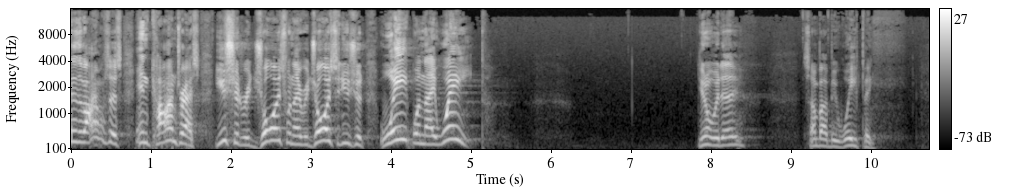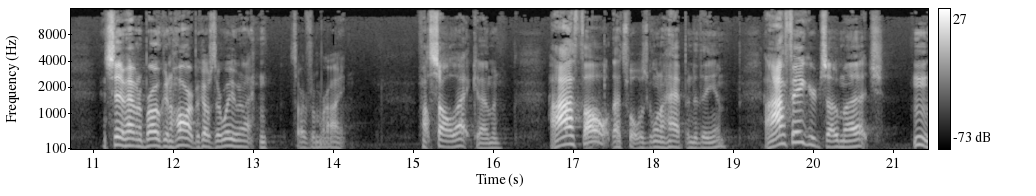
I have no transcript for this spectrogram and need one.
then the Bible says, in contrast, you should rejoice when they rejoice and you should weep when they weep. You know what we do? Somebody be weeping. Instead of having a broken heart because they're weeping, like, serves them right. I saw that coming. I thought that's what was going to happen to them. I figured so much. Hmm.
